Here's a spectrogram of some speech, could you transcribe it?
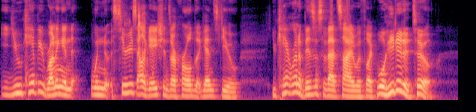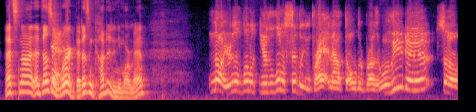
you can't be running in when serious allegations are hurled against you. You can't run a business of that side with like, well, he did it too. That's not that doesn't Yeah. work. That doesn't cut it anymore, man. No, you're the little you're the little sibling bratting out the older brother. Well, he did it, so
